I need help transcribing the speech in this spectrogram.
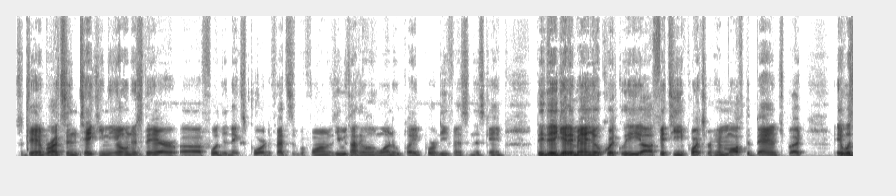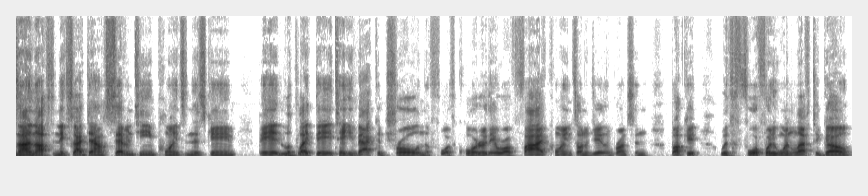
So Jalen Brunson taking the onus there uh, for the Knicks' poor defensive performance. He was not the only one who played poor defense in this game. They did get Immanuel Quickley, uh, 15 points for him off the bench, but it was not enough. The Knicks got down 17 points in this game. They had looked like they had taken back control in the fourth quarter. They were up five points on the Jalen Brunson bucket with 441 left to go,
